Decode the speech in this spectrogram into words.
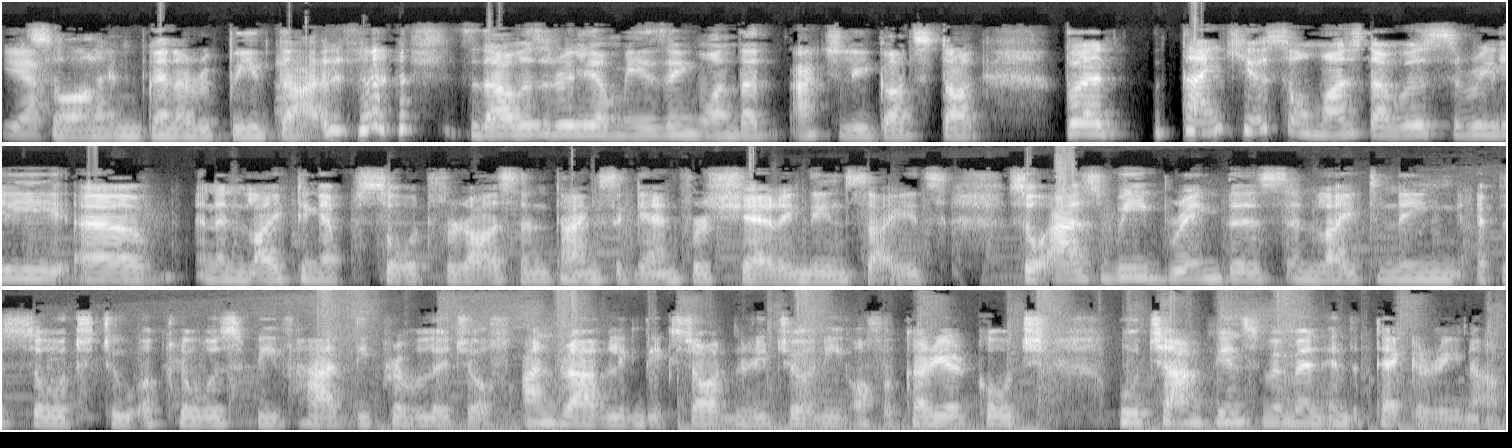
yeah. So I'm gonna repeat that. so that was really amazing one that actually got stuck. But thank you so much. That was really uh, an enlightening episode for us, and thanks again for sharing the insights. So as we bring this enlightening episode to a close, we've had the privilege of unraveling the extraordinary journey of a career coach who champions women in the tech arena.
